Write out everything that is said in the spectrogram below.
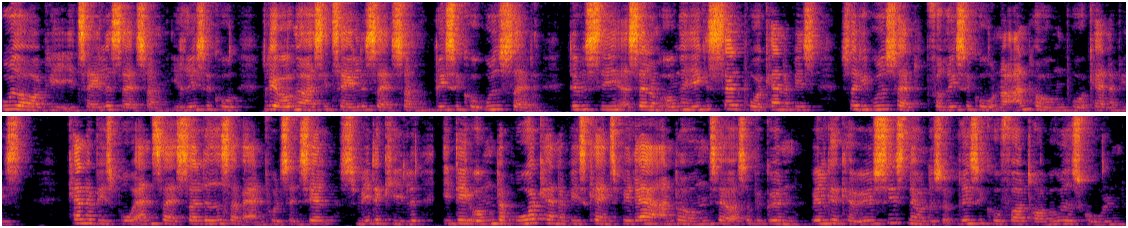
Udover at blive i talesat som i risiko, bliver unge også i talesat som risikoudsatte. Det vil sige, at selvom unge ikke selv bruger cannabis, så er de udsat for risiko, når andre unge bruger cannabis. Cannabisbrug anses således at være en potentiel smittekilde, i det unge, der bruger cannabis, kan inspirere andre unge til også at begynde, hvilket kan øge sidstnævntes risiko for at droppe ud af skolen.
